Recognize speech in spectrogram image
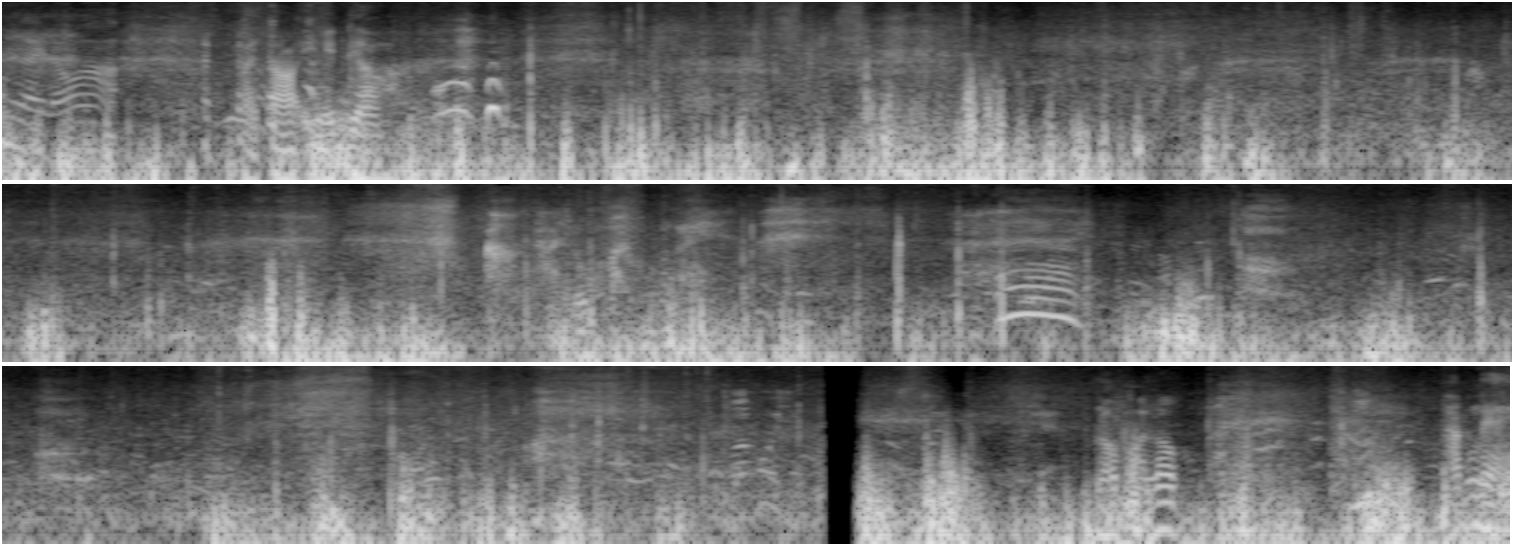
เหนื่อยแล้วอะ ไปต่ออีกนิดเดียว อ้าวถ่ายรูปไว้ข้างในลบมาลบ พักเหนื่อย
